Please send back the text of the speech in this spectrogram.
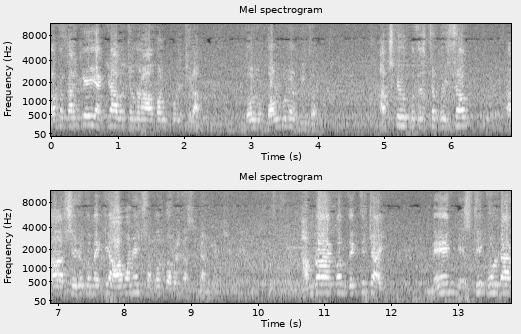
গতকালকেই একটা আলোচনার আহ্বান করেছিলাম দল দলগুলোর ভিতর। আজকে উপদেষ্টা পরিষদ সেরকম একটি আহ্বানে সকল দলের কাছে জানিয়েছে। আমরা এখন দেখতে চাই মেন স্টেক হোল্ডার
